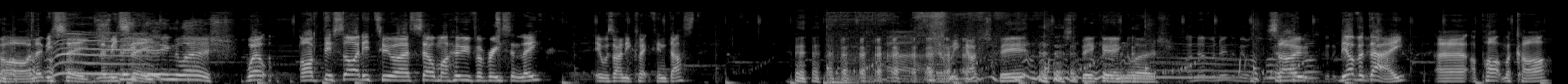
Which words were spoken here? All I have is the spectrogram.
Oh, let me see. Let me see. English. Well, I've decided to uh, sell my Hoover recently. It was only collecting dust. there we go. Speak, speak English. I never knew the. So the other day, uh, I parked my car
